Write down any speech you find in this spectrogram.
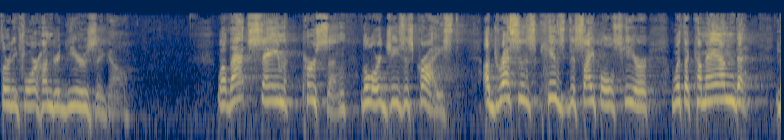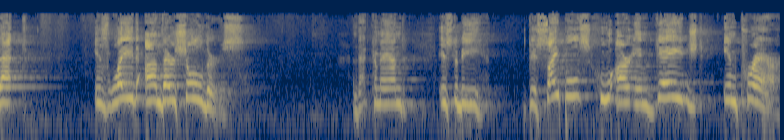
3,400 years ago. Well, that same person, the Lord Jesus Christ, addresses his disciples here with a command that is laid on their shoulders. And that command is to be disciples who are engaged in prayer.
